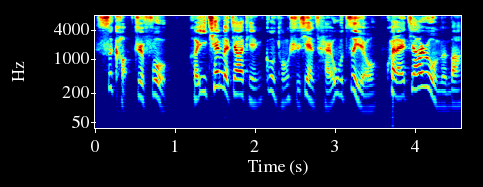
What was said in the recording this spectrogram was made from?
思考致富，和一千个家庭共同实现财务自由。快来加入我们吧！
